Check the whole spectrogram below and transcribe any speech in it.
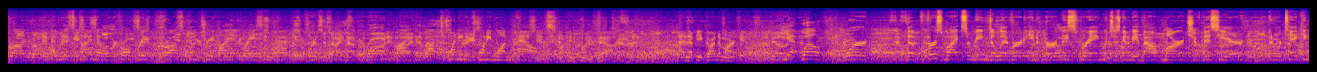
front and this kind of appropriate cross country high end racing package. So for instance, I have a rod in bike at about 20 to 21 pounds. 21 pounds. And have you gone to market? Yeah, well, we're the first bikes are being delivered in early spring, which is going to be about March of this year, and we're taking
